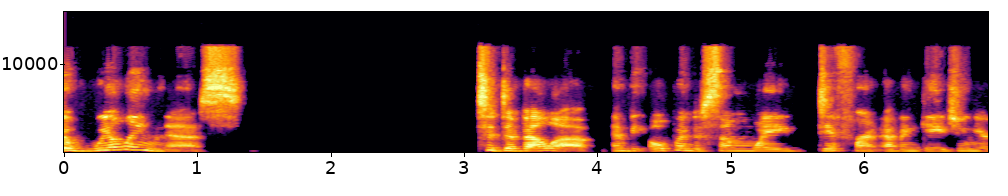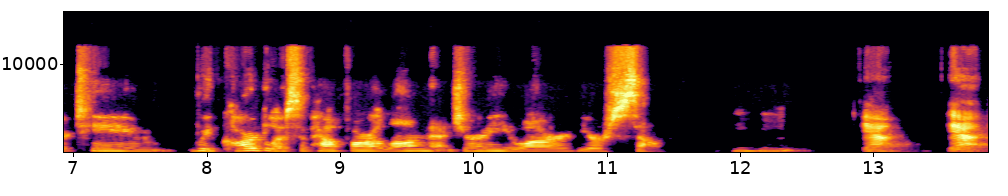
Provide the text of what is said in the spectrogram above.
the willingness to develop and be open to some way different of engaging your team, regardless of how far along that journey you are yourself. Mm-hmm. Yeah. Yeah.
